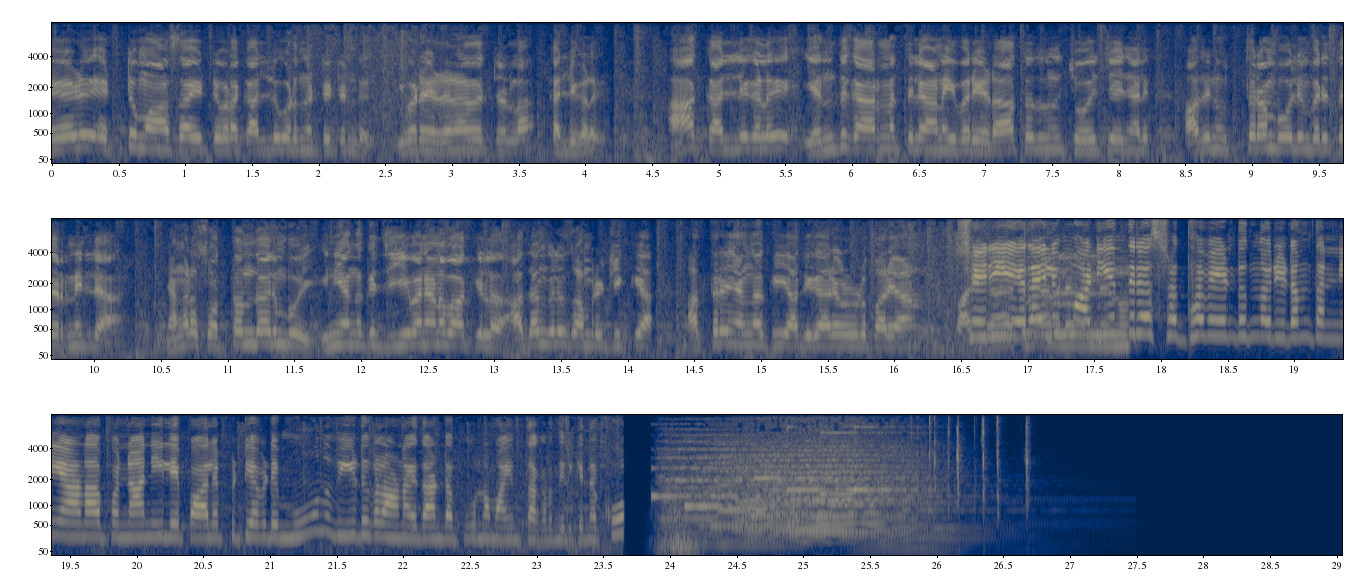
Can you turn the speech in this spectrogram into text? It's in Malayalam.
ഏഴ് എട്ട് മാസമായിട്ട് ഇവിടെ കല്ല് കൊടുന്നിട്ടിട്ടുണ്ട്. ഇവിടെ ഇടാനായിട്ടുള്ള കല്ലുകൾ ആ കല്ലുകൾ എന്ത് കാരണത്തിലാണ് ഇവർ ഇടാത്തതെന്ന് ചോദിച്ചു കഴിഞ്ഞാൽ അതിന് ഉത്തരം പോലും ഇവർ തരുന്നില്ല. ഞങ്ങളുടെ സ്വത്ത് എന്തായാലും പോയി. ഇനി ഞങ്ങൾക്ക് ജീവനാണ് ബാക്കിയുള്ളത്. അതെങ്കിലും സംരക്ഷിക്കുക. അത്രയും ഞങ്ങൾക്ക് ഈ അധികാരികളോട് പറയാൻ ശരി ഏതായാലും അടിയന്തര ശ്രദ്ധ വേണ്ടുന്ന ഒരിടം തന്നെയാണ് പൊന്നാനിയിലെ പാലപ്പെട്ടി. അവിടെ മൂന്ന് വീടുകളാണ് ഏതാണ്ട് പൂർണമായും തകർന്നിരിക്കുന്നത്.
